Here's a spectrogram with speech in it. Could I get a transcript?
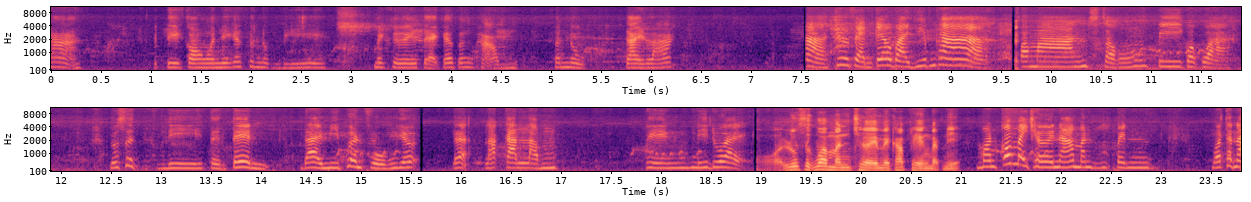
ค่ะไปตีกลองวันนี้ก็สนุกดี ไม่เคยแต่ก็ต้องทำสนุกใจรัก ค่ะ ชื่อแสนแก้วบายยิ้มค่ะ ประมาณสองปีกว่าๆ รู้สึกดีตื่นเต้น ได้มีเพื่อนฝูงเยอะ และรักการลำเพลงนี้ด้วย อ๋อรู้สึกว่ามันเชยไหมครับเพลงแบบนี้ มันก็ไม่เชยนะ มันเป็นวัฒน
